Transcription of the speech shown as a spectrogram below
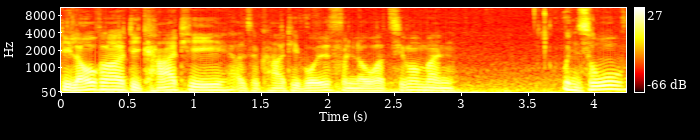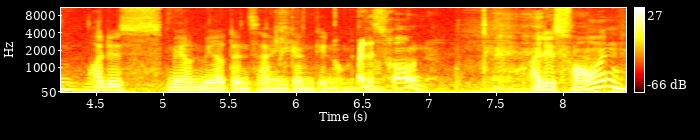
Die Laura, die Kati, also Kati Wolf und Laura Zimmermann. Und so hat es mehr und mehr dann seinen Gang genommen. Alles Frauen? Alles Frauen,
